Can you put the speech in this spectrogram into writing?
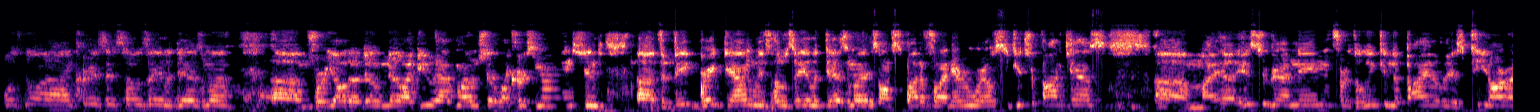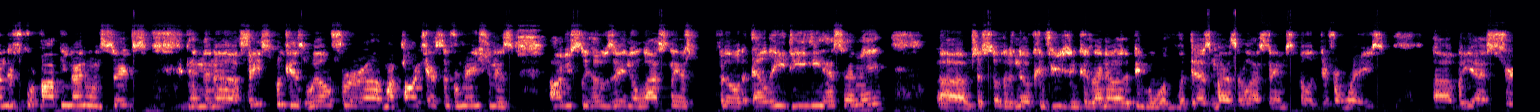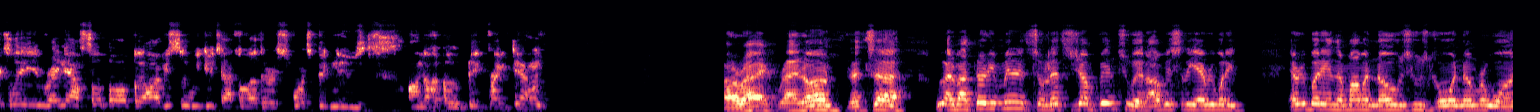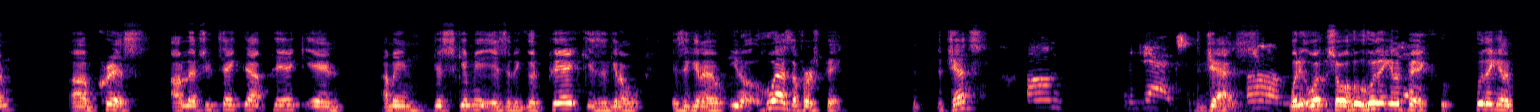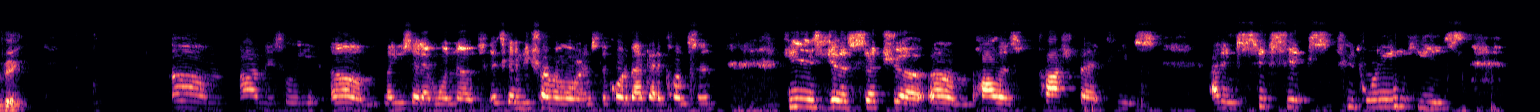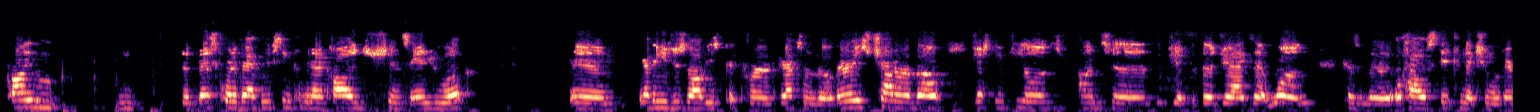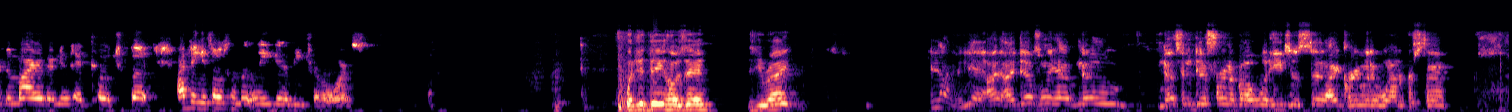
What's going on, Chris? It's Jose Ledesma. Um, for y'all that don't know, I do have my own show, like Chris mentioned. Uh, the Big Breakdown with Jose Ledesma is on Spotify and everywhere else you get your podcasts. Um, my uh, Instagram name for the link in the bio is PR underscore Poppy916. And then uh, Facebook as well for uh, my podcast information is obviously Jose, and the last name is spelled L E D E S M A. Um, just so there's no confusion, because I know other people with Ledesma as their last name spelled different ways. Uh, but yeah, strictly right now football, but obviously we do tackle other sports big news on the uh, big breakdown. All right, right on. Let's uh we got about 30 minutes, so let's jump into it. Obviously, everybody everybody and their mama knows who's going number one. Um, Chris, I'll let you take that pick and I mean, just give me is it a good pick? Is it gonna is it gonna you know who has the first pick? The, the Jets? Um, the Jags. The Jags. Um, What, what so who, who are they gonna Yeah. pick? Who, who are they gonna pick? um, obviously, um, like you said, everyone knows it's going to be Trevor Lawrence, the quarterback out of Clemson. He is just such a um polished prospect. He's, I think, 6'6", 220. He's probably the, the best quarterback we've seen coming out of college since Andrew Luck. And I think he's just an obvious pick for Jacksonville. There is chatter about Justin Fields onto the, J- the Jags at one because of the Ohio State connection with Urban Meyer, their new head coach. But I think it's ultimately going to be Trevor Lawrence. What do you think, Jose? Is he right? Yeah, yeah, I, I definitely have no nothing different about what he just said. I agree with it one hundred percent.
